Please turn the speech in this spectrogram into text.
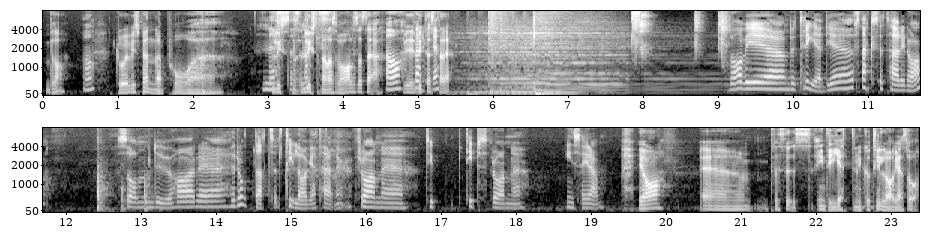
bra. Ja. Då är vi spända på uh, lyssna, snacks. lyssnarnas val så att säga. Ja, vi, vi testar det. Då har vi eh, det tredje snackset här idag. Som du har eh, roddat, tillagat här nu. Från eh, typ, tips från eh, Instagram. Ja, eh, precis. Inte jättemycket att tillaga så,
